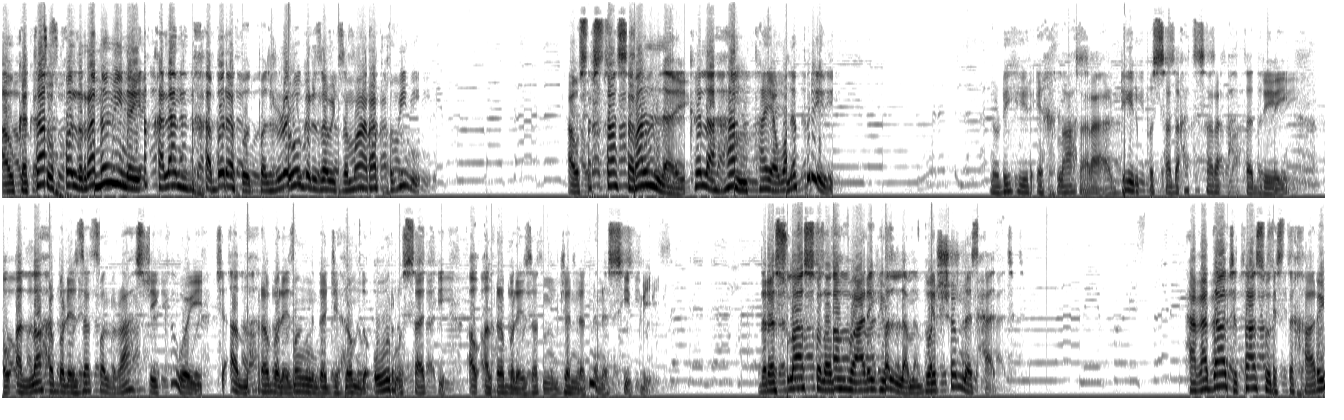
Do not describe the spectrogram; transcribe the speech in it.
او که تاسو خپل رب نه وینئ اقلا دا خبره خو په زړه وګرځوئ چې زما رب خو ویني او ستا سره مل دی کله هم تا یوازې نه پرېږدي نو ډېر اخلاص سره ډېر په صداقت سره اخته درېږي او الله رب العزت خپل راز چې کوئ چې الله رب العزت موږ د جهنم د اور وساتي او الله رب العزت جنت نصیب کړي د رسول الله صلی الله علیه وسلم دویرشم نصحت هغه دا چې تاسو استخارې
